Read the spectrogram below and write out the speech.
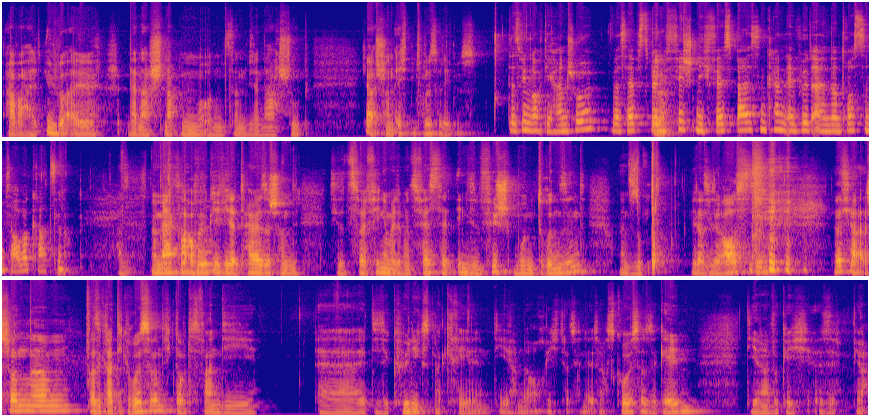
aber halt überall danach schnappen und dann wieder Nachschub. Ja, schon echt ein tolles Erlebnis. Deswegen auch die Handschuhe, weil selbst wenn ja. Fisch nicht festbeißen kann, er wird einen dann trotzdem sauber kratzen. Genau. Also man das merkt auch wirklich, wie dann teilweise schon diese zwei Finger, mit denen man es festhält, in diesem Fischmund drin sind und dann so wie das wieder rausziehen. das ist ja schon, ähm, also gerade die größeren, ich glaube, das waren die, äh, diese Königsmakrelen, die haben da auch richtig, also etwas größer, so gelben, die haben dann wirklich, also, ja,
